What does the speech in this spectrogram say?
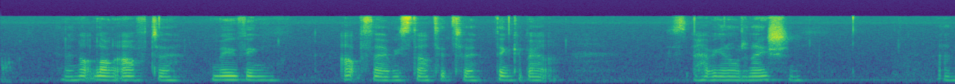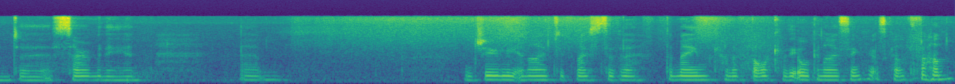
you know, not long after moving up there, we started to think about having an ordination and a ceremony, and, um, and Julie and I did most of the, the main kind of bulk of the organising. It was kind of fun.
